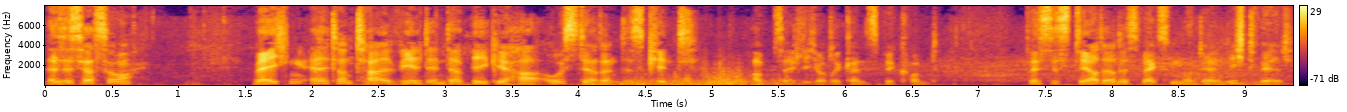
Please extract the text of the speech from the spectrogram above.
es ist ja so, welchen Elternteil wählt denn der BGH aus, der dann das Kind hauptsächlich oder ganz bekommt? Das ist der, der das Wechselmodell nicht wählt.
